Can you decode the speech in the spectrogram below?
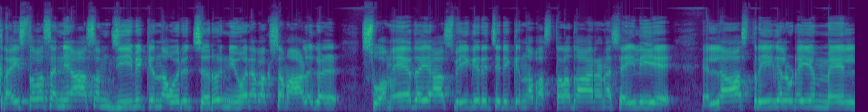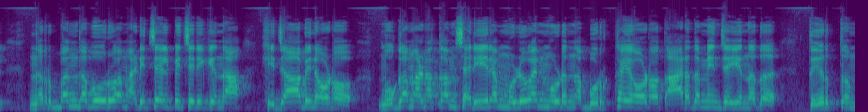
ക്രൈസ്തവ സന്യാസം ജീവിക്കുന്ന ഒരു ചെറു ന്യൂനപക്ഷം ആളുകൾ സ്വമേധയാ സ്വീകരിച്ചിരിക്കുന്ന വസ്ത്രധാരണ ശൈലിയെ എല്ലാ സ്ത്രീകളുടെയും മേൽ നിർബന്ധപൂർവം അടിച്ചേൽപ്പിച്ചിരിക്കുന്ന ഹിജാബിനോടോ മുഖമടക്കം ശരീരം മുഴുവൻ മൂടുന്ന ബുർഖയോടോ താരതമ്യം ചെയ്യുന്നത് തീർത്തും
